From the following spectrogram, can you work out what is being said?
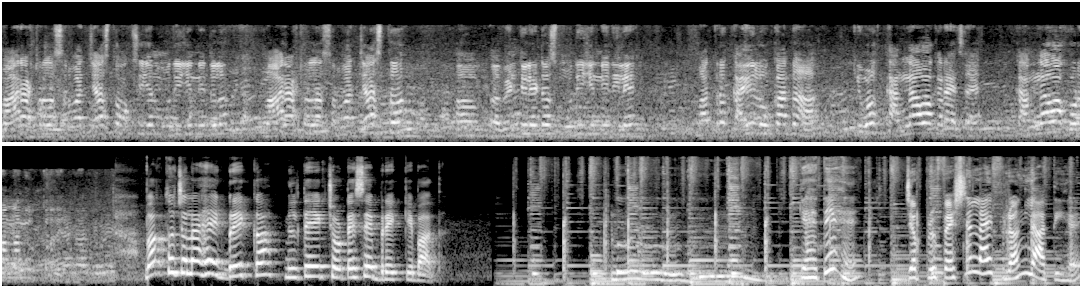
महाराष्ट्राला सर्वात जास्त ऑक्सिजन मोदीजींनी दिलं महाराष्ट्राला सर्वात जास्त व्हेंटिलेटर्स मोदीजींनी दिले. मात्र काही लोकांना केवळ कांगावा करायचा आहे. कांगावाखोरांना मी उत्तर देतो वक्त तो चला है एक ब्रेक का. मिलते हैं एक छोटे से ब्रेक के बाद. कहते हैं जब प्रोफेशनल लाइफ रंग लाती है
